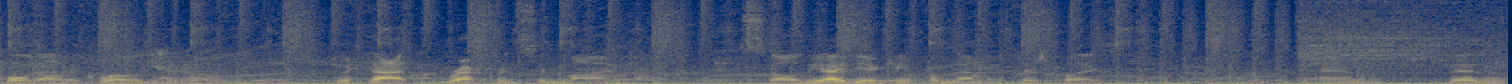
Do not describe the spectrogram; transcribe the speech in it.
pulled out the clothes, you know, with that reference in mind. So the idea came from them in the first place. And then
